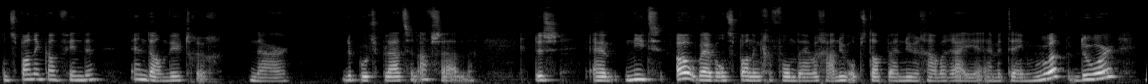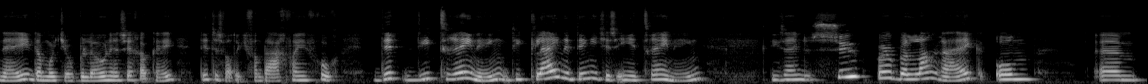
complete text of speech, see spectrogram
ontspanning kan vinden. En dan weer terug naar de poetsplaats en afzadelen. Dus Um, niet, oh, we hebben ontspanning gevonden en we gaan nu opstappen en nu gaan we rijden en meteen whoop, door. Nee, dan moet je ook belonen en zeggen: Oké, dit is wat ik vandaag van je vroeg. Dit, die training, die kleine dingetjes in je training, die zijn dus super belangrijk om um,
